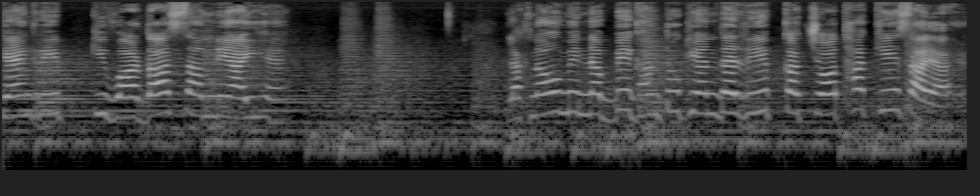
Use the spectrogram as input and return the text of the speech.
गैंगरेप की वारदात सामने आई है। लखनऊ में 90 घंटों के अंदर रेप का चौथा केस आया है।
